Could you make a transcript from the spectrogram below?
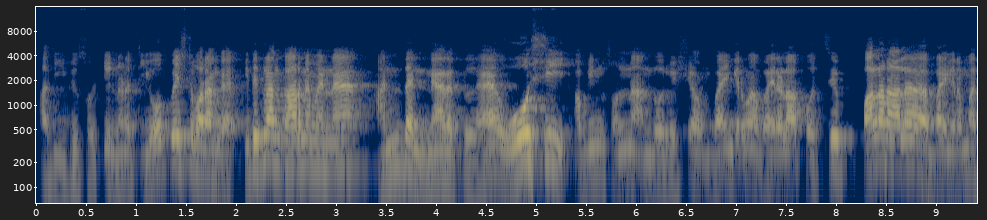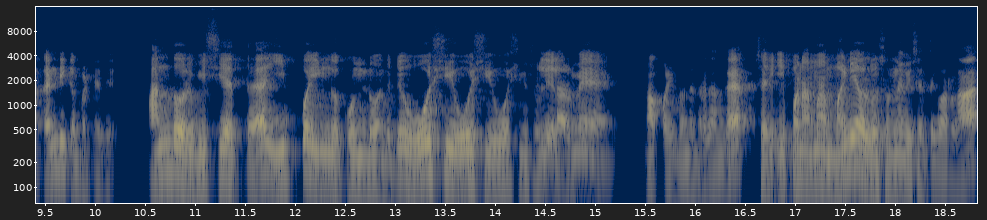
அது இது சொல்லிட்டு நடத்தியோ பேசிட்டு வராங்க. இதுக்கெல்லாம் காரணம் என்ன? அந்த நேரத்துல ஓஷி அப்படின்னு சொன்ன அந்த ஒரு விஷயம் பயங்கரமா வைரலா போச்சு. பலரால பயங்கரமா கண்டிக்கப்பட்டது. அந்த ஒரு விஷயத்த இப்போ இங்க கொண்டு வந்துட்டு ஓஷி ஓஷி ஓஷின்னு சொல்லி எல்லாருமே மார்க் பண்ணிட்டு வந்துட்டு இருக்காங்க. சரி இப்போ நம்ம மணி அவர்கள் சொன்ன விஷயத்துக்கு வரலாம்.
